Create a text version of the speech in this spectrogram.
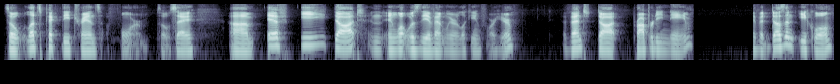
So let's pick the transform. So we'll say um, if e dot, and, and what was the event we were looking for here? Event dot property name. If it doesn't equal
